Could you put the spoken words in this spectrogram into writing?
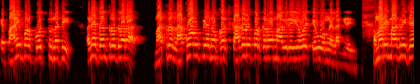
એ પાણી પણ પહોંચતું નથી અને તંત્ર દ્વારા માત્ર લાખો રૂપિયાનો ખર્ચ કાગળ ઉપર કરવામાં આવી રહ્યો હોય તેવું અમને લાગી રહ્યું છે. અમારી માગણી છે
